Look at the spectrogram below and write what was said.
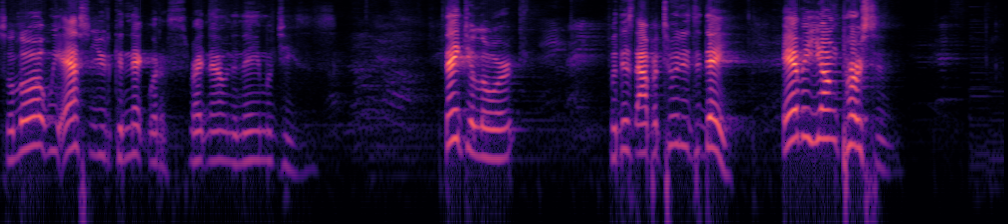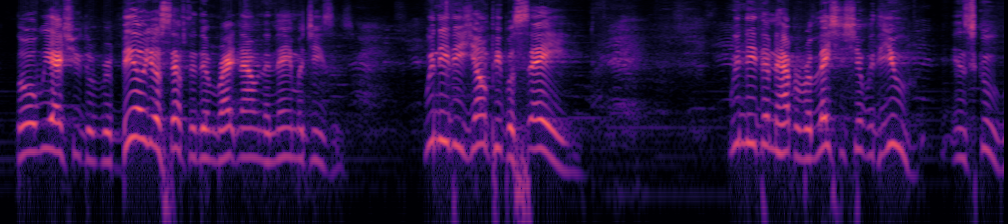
So, Lord, we asking you to connect with us right now in the name of Jesus. Thank you, Lord, for this opportunity today. Every young person Lord, we ask you to reveal yourself to them right now in the name of Jesus. We need these young people saved. We need them to have a relationship with you in school.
